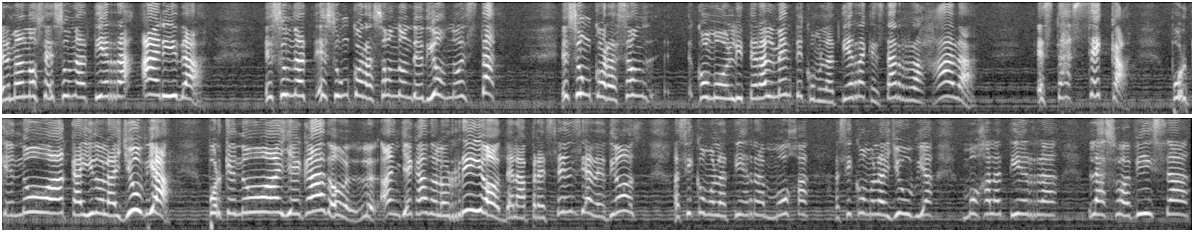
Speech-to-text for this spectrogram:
hermanos, es una tierra árida, es, una, es un corazón donde Dios no está, es un corazón como literalmente como la tierra que está rajada, está seca, porque no ha caído la lluvia, porque no ha llegado, han llegado los ríos de la presencia de Dios, así como la tierra moja, así como la lluvia moja la tierra, la suaviza,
